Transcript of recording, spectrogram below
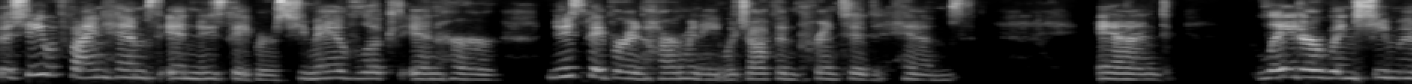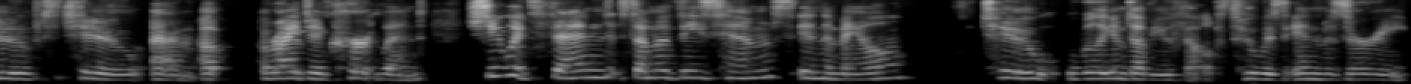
but she would find hymns in newspapers. She may have looked in her newspaper in Harmony, which often printed hymns. And later, when she moved to, um, uh, arrived in Kirtland, she would send some of these hymns in the mail to William W. Phelps, who was in Missouri.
